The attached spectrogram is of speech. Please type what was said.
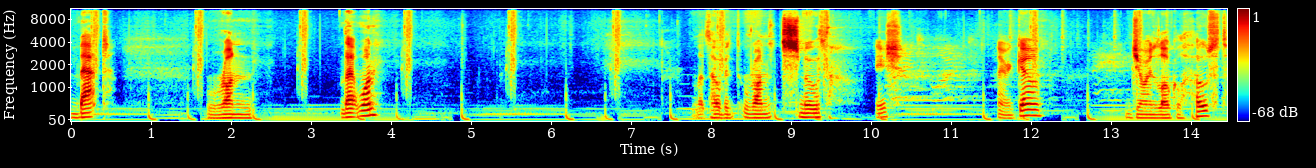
bat, run that one. Let's hope it runs smooth-ish. There we go. Join local host.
